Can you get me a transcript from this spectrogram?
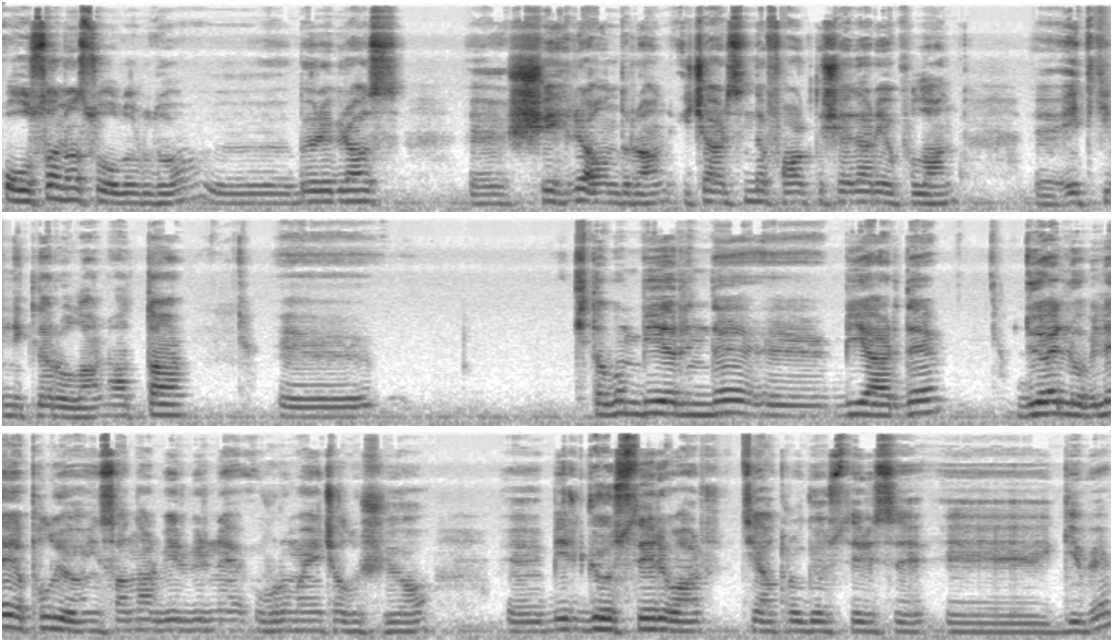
olsa nasıl olurdu? E, böyle biraz e, şehri andıran, içerisinde farklı şeyler yapılan, e, etkinlikler olan hatta e, kitabın bir yerinde e, bir yerde düello bile yapılıyor. İnsanlar birbirine vurmaya çalışıyor. E, bir gösteri var. Tiyatro gösterisi e, gibi.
